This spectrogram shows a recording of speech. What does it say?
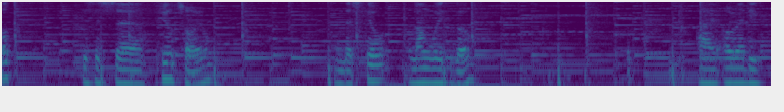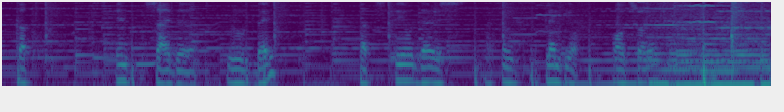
pot. This is uh, field soil and there's still a long way to go. I already cut inside the root base but still there is I think plenty of old soil.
